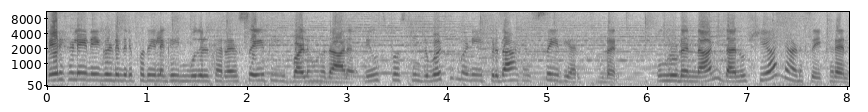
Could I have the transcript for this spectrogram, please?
நேர்களை நீங்கள் இணைந்திருப்பது இலங்கையின் முதல் தர செய்தி வழங்குவதான நியூஸ் பஸ்டின் மணி பிரதான செய்தி அறிக்கையுடன். உங்களுடன் நான் தனுஷியா ஞானசேகரன்.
